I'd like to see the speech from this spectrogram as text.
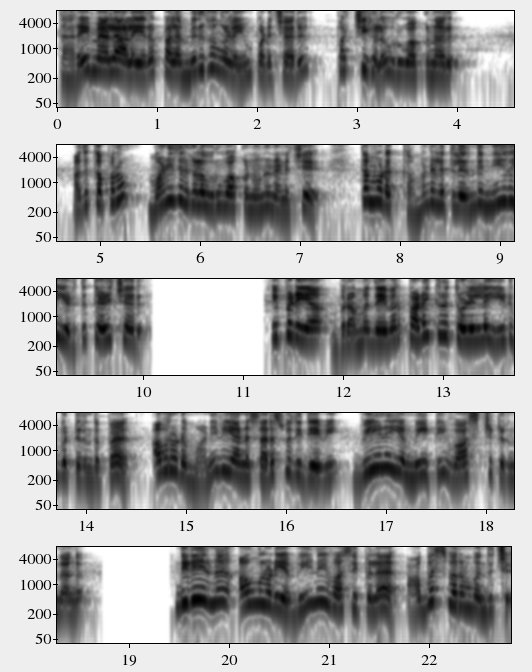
தரை மேலே அலையிற பல மிருகங்களையும் படைச்சாரு பட்சிகளை உருவாக்குனாரு. அதுக்கப்புறம் மனிதர்களை உருவாக்கணும்னு நினச்சி தம்மோட கமண்டலத்திலிருந்து நீரை எடுத்து தெளிச்சாரு. இப்படியா பிரம்மதேவர் படைக்கிற தொழிலில் ஈடுபட்டிருந்தப்ப அவரோட மனைவியான சரஸ்வதி தேவி வீணையை மீட்டி வாசிச்சுட்டு இருந்தாங்க. திடீர்னு அவங்களுடைய வீணை வாசிப்பில் அபஸ்வரம் வந்துச்சு.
